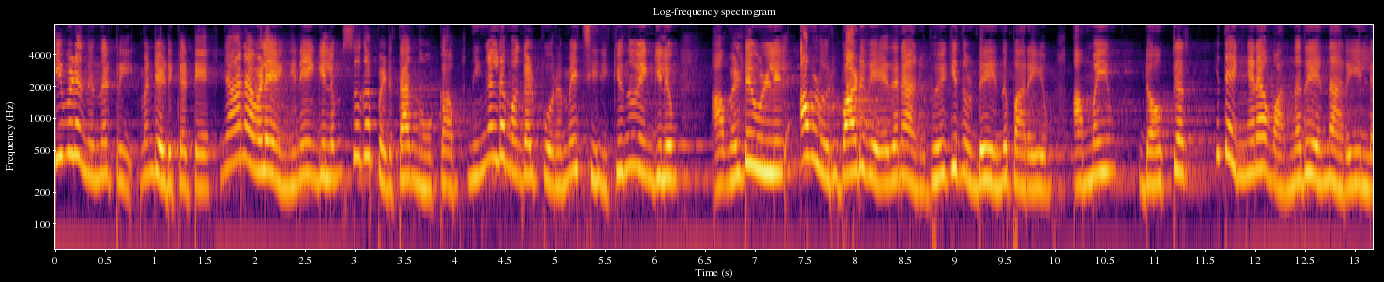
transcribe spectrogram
ഇവിടെ നിന്ന് ട്രീറ്റ്മെന്റ് എടുക്കട്ടെ. ഞാൻ അവളെ എങ്ങനെയെങ്കിലും സുഖപ്പെടുത്താൻ നോക്കാം. നിങ്ങളുടെ മകൾ പുറമെ ചിരിക്കുന്നുവെങ്കിലും അവളുടെ ഉള്ളിൽ അവൾ ഒരുപാട് വേദന അനുഭവിക്കുന്നുണ്ട് എന്ന് പറയും. അമ്മയും ഡോക്ടർ ഇതെങ്ങനാ വന്നത് എന്നറിയില്ല.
